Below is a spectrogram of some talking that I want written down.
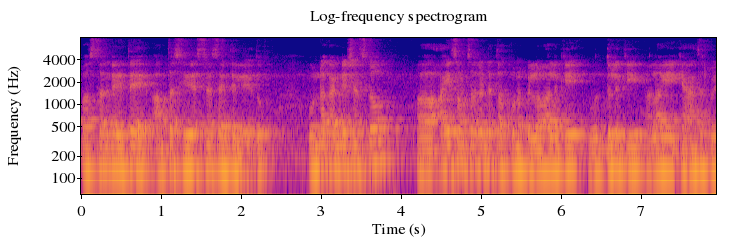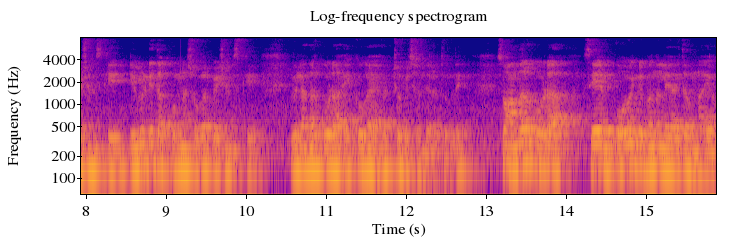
ప్రస్తుతానికి అయితే అంత సీరియస్నెస్ అయితే లేదు. ఉన్న కండిషన్స్లో ఐదు సంవత్సరాల కంటే తక్కువ ఉన్న పిల్లవాళ్ళకి వృద్ధులకి అలాగే క్యాన్సర్ పేషెంట్స్కి ఇమ్యూనిటీ తక్కువ ఉన్న షుగర్ పేషెంట్స్కి వీళ్ళందరూ కూడా ఎక్కువగా ఎఫెక్ట్ చూపించడం జరుగుతుంది. సో అందరూ కూడా సేమ్ కోవిడ్ నిబంధనలు ఏవైతే ఉన్నాయో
